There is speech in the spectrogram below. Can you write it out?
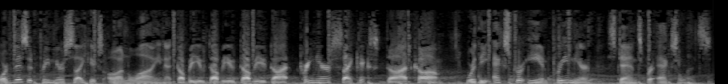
or visit Premier Psychics online at www.premierpsychics.com, where the extra E in Premier stands for excellence.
